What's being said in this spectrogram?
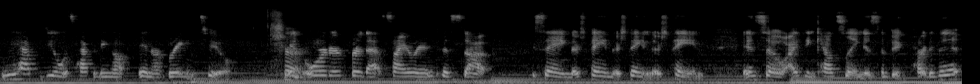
we have to deal with what's happening in our brain too. Sure. In order for that siren to stop saying there's pain, there's pain, there's pain. And so I think counseling is a big part of it.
